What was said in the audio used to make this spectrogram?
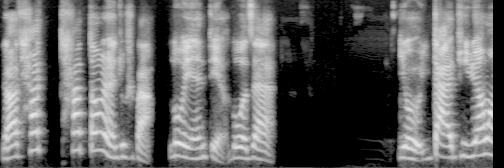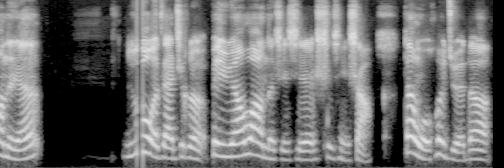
然后他他当然就是把落眼点落在有一大批冤枉的人落在这个被冤枉的这些事情上，但我会觉得。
